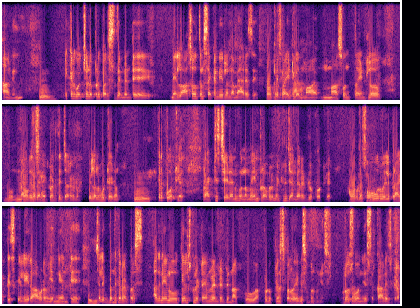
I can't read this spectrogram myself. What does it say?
కానీ ఇక్కడికి వచ్చేటప్పుడు పరిస్థితి ఏంటంటే నేను లా చదువుతున్న సెకండ్ ఇయర్లో నా మ్యారేజ్. బయట కాదు మా మా సొంత ఇంట్లో మ్యారేజ్ అనేటువంటిది జరగడం పిల్లలు పుట్టేయడం. ఉమ్, ఇక్కడ కోర్టు లేదు. ప్రాక్టీస్ చేయడానికి ఉన్న మెయిన్ ప్రాబ్లం ఏంటంటే జంగారెడ్డిలో కోర్టు లేదు. ఊరు వెళ్ళి ప్రాక్టీస్కి వెళ్ళి రావడం ఎన్ని అంటే చాలా ఇబ్బందికరమైన పరిస్థితి. అది నేను తెలుసుకునే టైంలో ఏంటంటే నాకు అప్పుడు ప్రిన్సిపల్ వైవి సుబ్రహ్మణ్యేశ్వరం రోజు ఫోన్ చేస్తారు కాలేజ్కి రా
